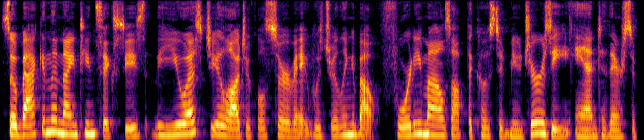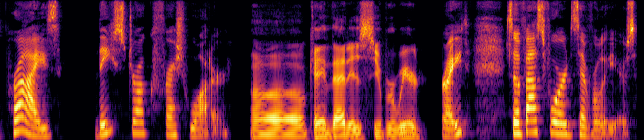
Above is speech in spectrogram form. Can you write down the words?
So, back in the 1960s, the US Geological Survey was drilling about 40 miles off the coast of New Jersey, and to their surprise, they struck fresh water, Uh, okay, that is super weird. right? So, fast forward several years.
